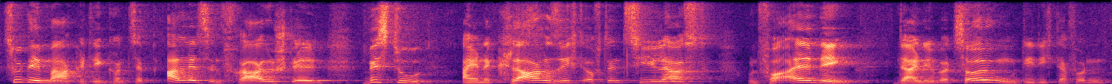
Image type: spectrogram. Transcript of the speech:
zu dem Marketingkonzept. Alles in Frage stellen, bis du eine klare Sicht auf dein Ziel hast und vor allen Dingen deine Überzeugungen, die dich davon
